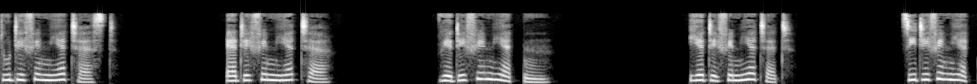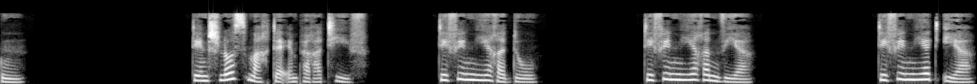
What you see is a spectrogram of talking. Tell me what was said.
Du definiertest. Er definierte. Wir definierten. Ihr definiertet. Sie definierten. Den Schluss macht der Imperativ. Definiere du. Definieren wir. Definiert ihr.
